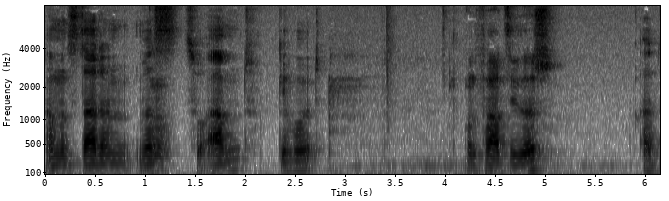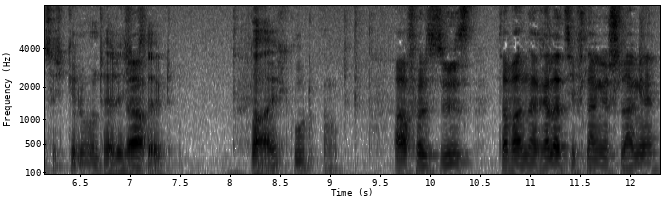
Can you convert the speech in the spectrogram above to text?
Haben uns da dann was ja. zu Abend geholt. Und Fazit ist? Hat sich gelohnt, hätte ich ja. gesagt. War echt gut. War voll süß. Da war eine relativ lange Schlange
